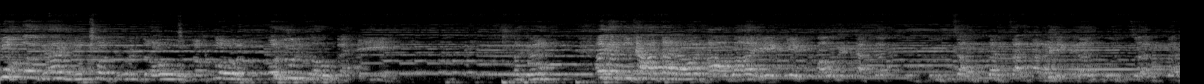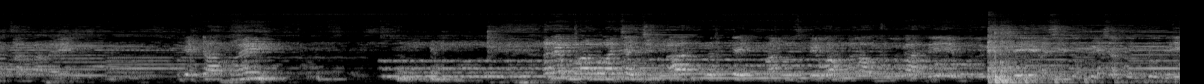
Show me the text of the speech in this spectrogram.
नको घर नको दूर जाऊ नको नको दूर जाऊ काही अगं अगं तुझ्या आधारावर हा बा एक एक पाऊल टाकत तू दूरचा अंतर चालणार आहे ग दूरचं अंतर चालणार आहे बेटा भाई अरे बाबाच्या जीवनात प्रत्येक माणूस तेव्हा मला मुलगा दे मुलगा दे अशी अपेक्षा करतो रे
